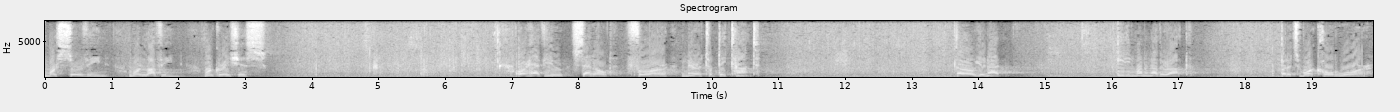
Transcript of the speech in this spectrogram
More serving? More loving? More gracious? Have you settled for marital detente? Oh, you're not eating one another up, but it's more Cold War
